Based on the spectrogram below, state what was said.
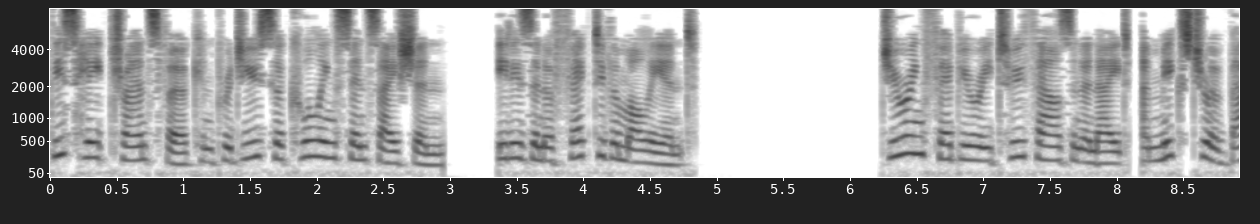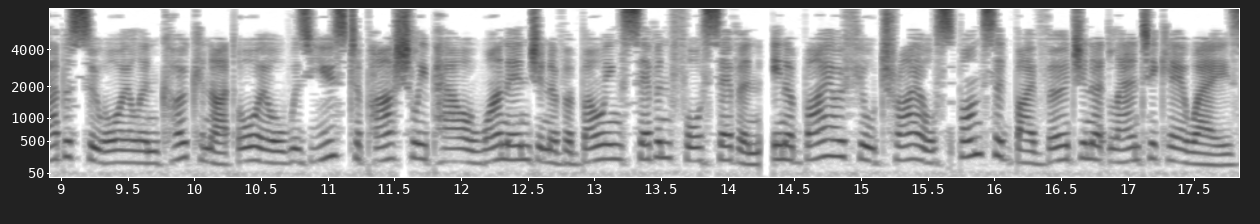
This heat transfer can produce a cooling sensation. It is an effective emollient. During February 2008, a mixture of Babassu oil and coconut oil was used to partially power one engine of a Boeing 747, in a biofuel trial sponsored by Virgin Atlantic Airways.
